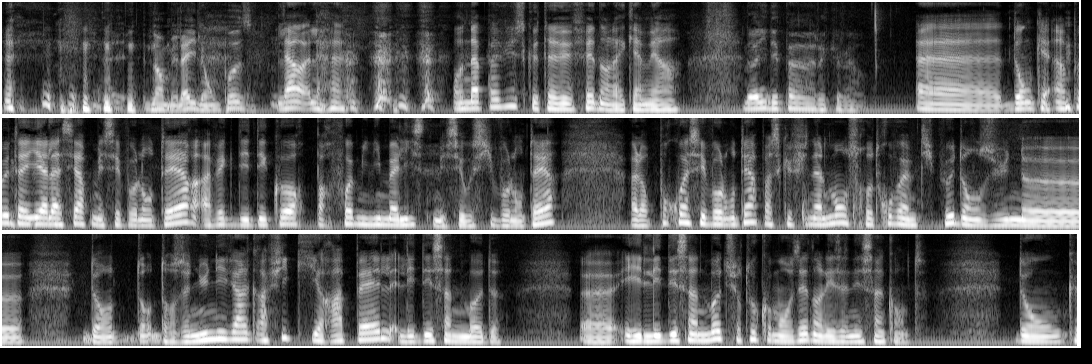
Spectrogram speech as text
non, mais là, il est en pause. Là, là on n'a pas vu ce que tu avais fait dans la caméra. Non, il n'est pas à la caméra. Euh, donc un peu taillé à la serpe, mais c'est volontaire, avec des décors parfois minimalistes, mais c'est aussi volontaire. Alors pourquoi c'est volontaire? Parce que finalement on se retrouve un petit peu dans, une, euh, dans, dans, un univers graphique qui rappelle les dessins de mode. Euh, et les dessins de mode surtout comme on faisait dans les années 50. Donc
